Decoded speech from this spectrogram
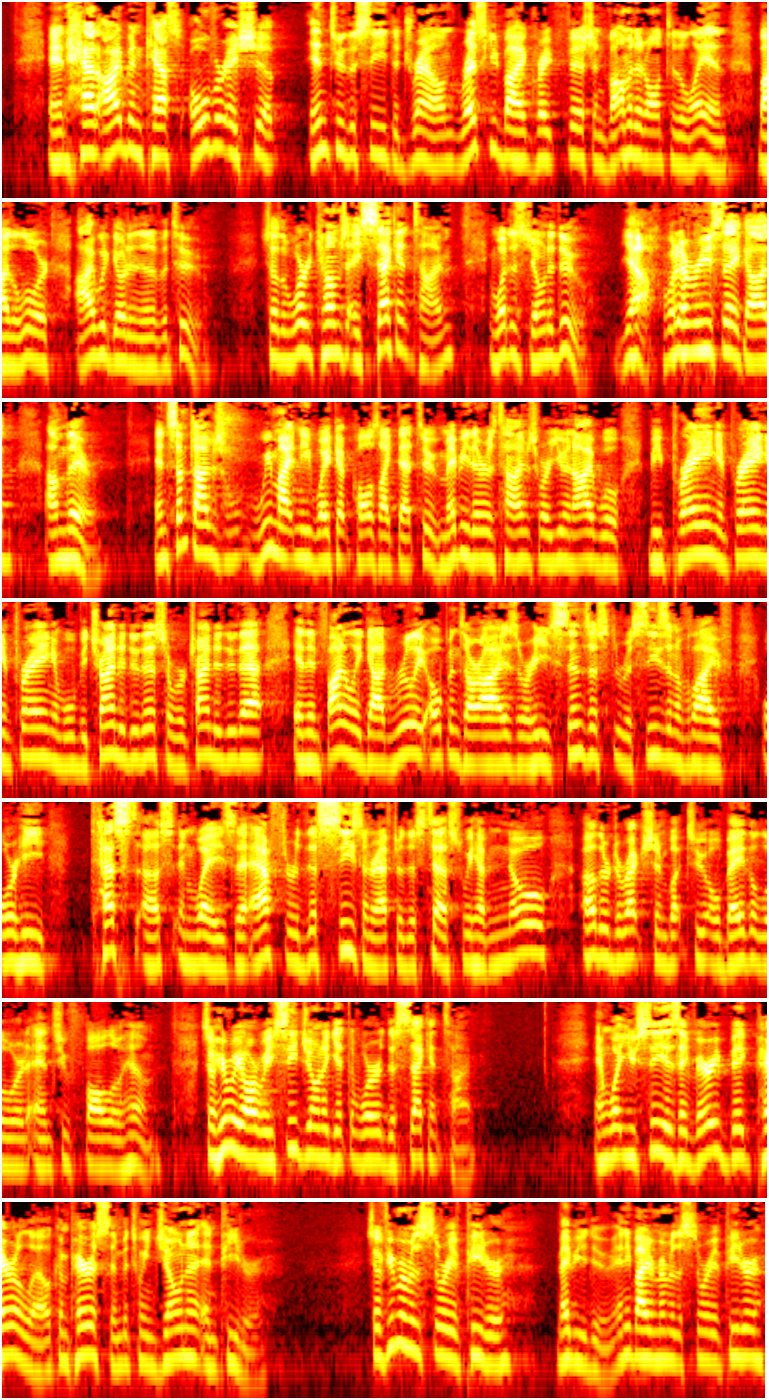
And had I been cast over a ship into the sea to drown, rescued by a great fish and vomited onto the land by the Lord, I would go to Nineveh too. So the word comes a second time, and what does Jonah do? Yeah, whatever you say, God, I'm there. And sometimes we might need wake up calls like that too. Maybe there is times where you and I will be praying and praying and praying and we'll be trying to do this or we're trying to do that. And then finally God really opens our eyes or he sends us through a season of life or he tests us in ways that after this season or after this test, we have no other direction but to obey the Lord and to follow him. So here we are. We see Jonah get the word the second time. And what you see is a very big parallel comparison between Jonah and Peter. So if you remember the story of Peter, maybe you do. Anybody remember the story of Peter?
